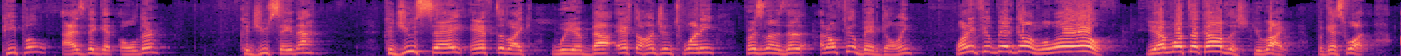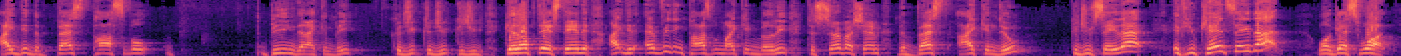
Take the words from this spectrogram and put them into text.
People, as they get older, could you say that? Could you say after like we're about after 120, person is I don't feel bad going. Why do you feel bad going? Whoa, whoa, whoa. You have more to accomplish. You're right. But guess what? I did the best possible being that I can be. Could you, could you, could you get up there, stand there? I did everything possible my capability to serve Hashem the best I can do. Could you say that? If you can't say that, well, guess what?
